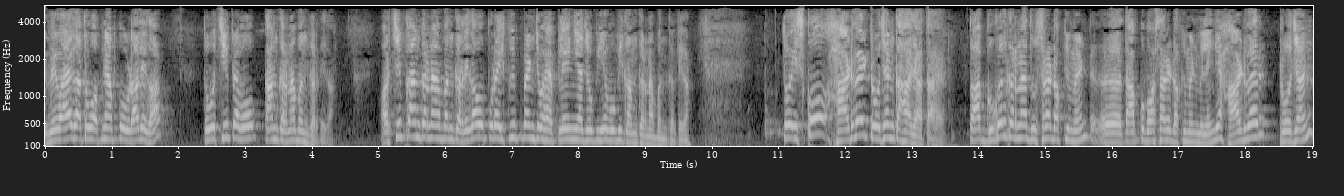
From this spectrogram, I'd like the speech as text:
वेव आएगा तो वो अपने आप को उड़ा देगा तो वो चिप है, वो काम करना बंद कर देगा। और चिप काम करना बंद कर देगा, वो पूरा इक्विपमेंट जो है प्लेन या जो भी है, वो भी काम करना बंद कर देगा। तो इसको हार्डवेयर ट्रोजन कहा जाता है। तो आप गूगल करना दूसरा डॉक्यूमेंट तो आपको बहुत सारे डॉक्यूमेंट मिलेंगे। हार्डवेयर ट्रोजन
